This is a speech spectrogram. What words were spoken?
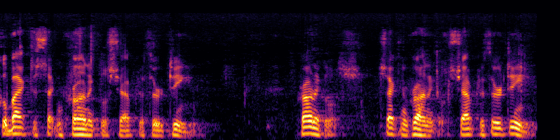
Go back to Second Chronicles chapter 13. Chronicles, Second Chronicles chapter 13.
